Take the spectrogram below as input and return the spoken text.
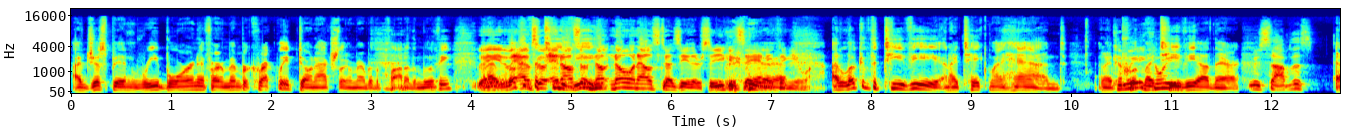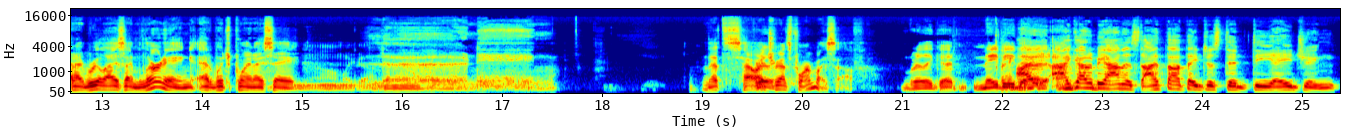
I've just been reborn, if I remember correctly. Don't actually remember the plot of the movie. And look at the and also, no, no one else does either, so you can say Yeah, anything yeah. you want. I look at the TV and I take my hand and I Can put we- my can we- TV on there Can we stop this? and I realize I'm learning, at which point I say, Oh my god. learning. That's how I transform myself. Really good. Maybe the I, I um, got to be honest. I thought they just did de aging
